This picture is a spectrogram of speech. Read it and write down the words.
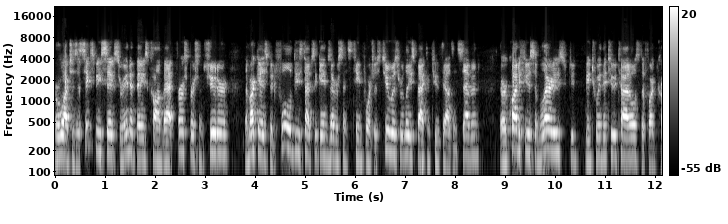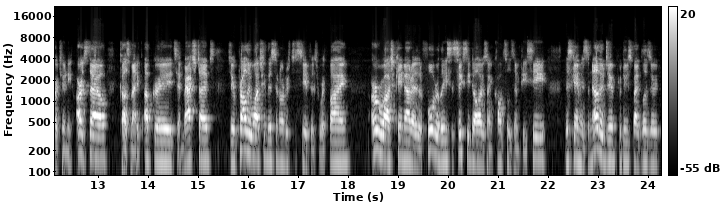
Overwatch is a 6v6 arena-based combat first-person shooter. The market has been full of these types of games ever since Team Fortress 2 was released back in 2007. There are quite a few similarities between the two titles, the fun cartoony art style, cosmetic upgrades, and match types, so you're probably watching this in order to see if it's worth buying. Overwatch came out at a full release at $60 on consoles and PC, this game is another gem produced by Blizzard,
